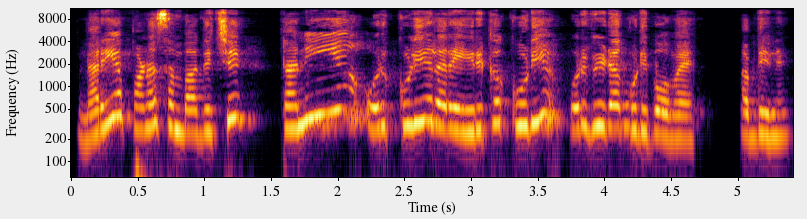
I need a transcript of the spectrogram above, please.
நிறைய பணம் சம்பாதிச்சு தனியா ஒரு குளியலறை இருக்கக்கூடிய ஒரு வீடா கூடி போவேன். அப்படின்னு.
